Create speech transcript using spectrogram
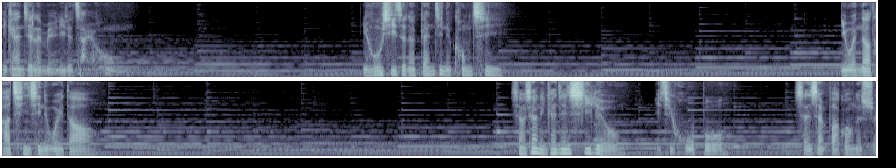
你看见了美丽的彩虹你呼吸着那干净的空气你闻到它清新的味道。想象你看见溪流以及湖泊闪闪发光的水。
